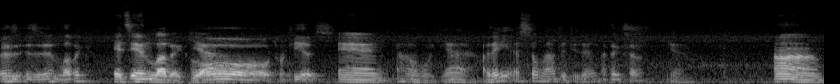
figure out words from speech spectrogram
Is, is it in Lubbock? it's in Lubbock, yeah. Oh, tortillas. And oh yeah, are they still allowed to do that? I think so. Yeah. Um.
